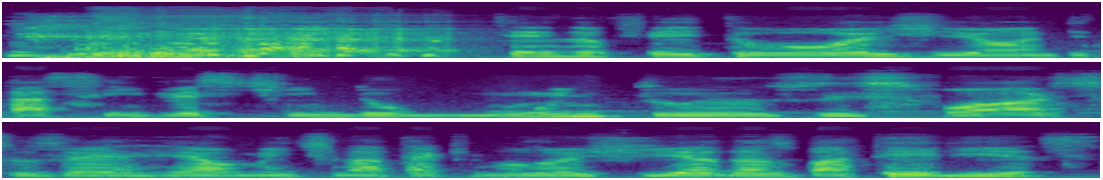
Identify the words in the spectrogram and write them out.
sendo feito hoje, onde está se investindo muitos esforços é realmente na tecnologia das baterias.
